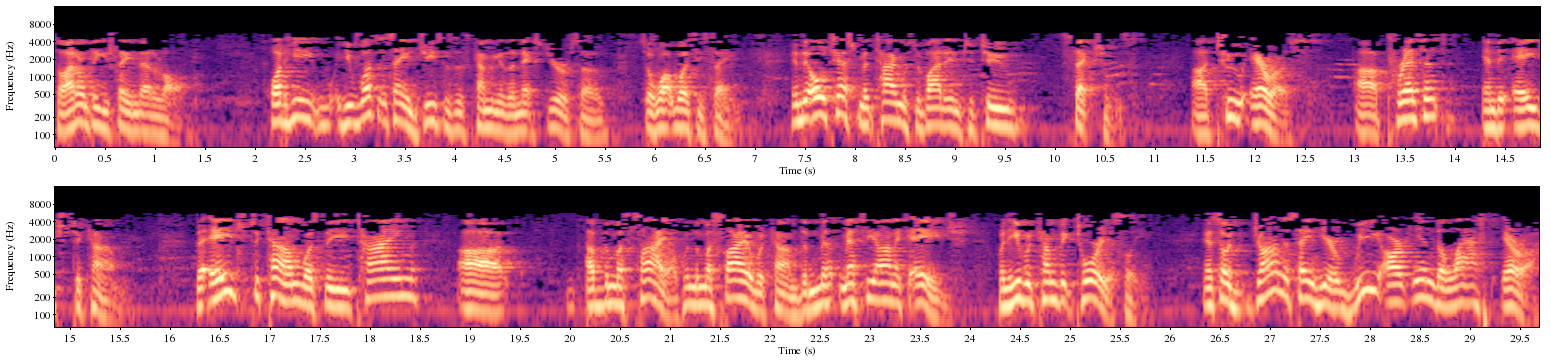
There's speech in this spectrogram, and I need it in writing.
So I don't think he's saying that at all. What he, he wasn't saying Jesus is coming in the next year or so. So what was he saying? In the Old Testament, time was divided into two sections, uh, two eras, uh, present and the age to come. The age to come was the time uh, of the Messiah, when the Messiah would come, the messianic age, when he would come victoriously. And so John is saying here, we are in the last era.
